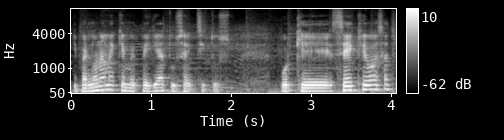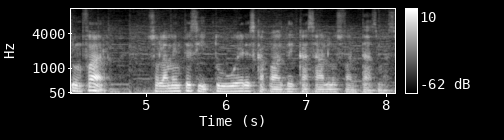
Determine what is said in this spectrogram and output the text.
Y perdóname que me pegue a tus éxitos, porque sé que vas a triunfar solamente si tú eres capaz de cazar los fantasmas.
